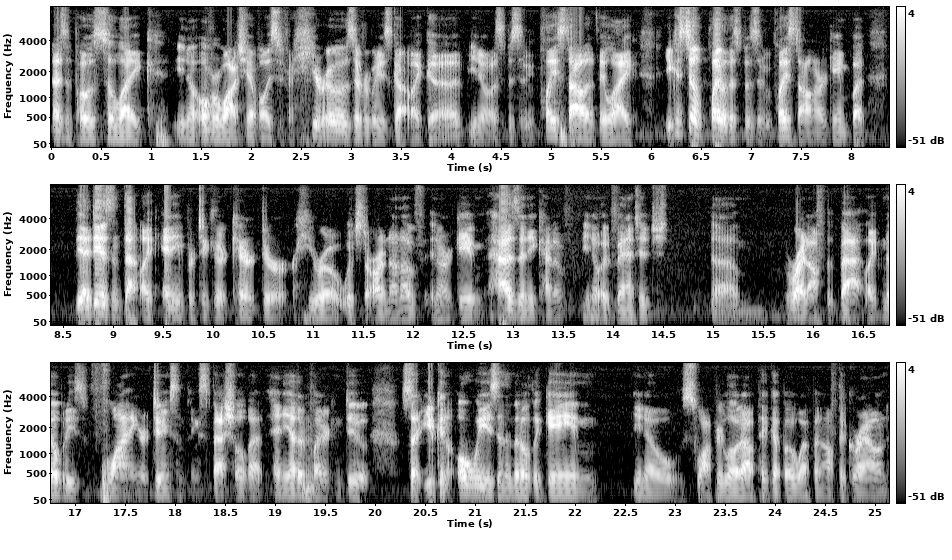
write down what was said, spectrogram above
as opposed to like you know Overwatch. You have all these different heroes. Everybody's got like a you know a specific play style that they like. You can still play with a specific play style in our game, but the idea isn't that like any particular character or hero, which there are none of in our game, has any kind of you know advantage um, right off the bat. Like nobody's flying or doing something special that any other Mhm. player can do. So you can always in the middle of the game, you know, swap your loadout, pick up a weapon off the ground,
